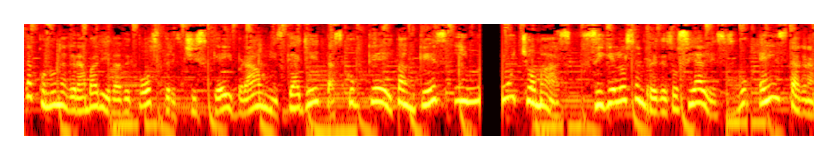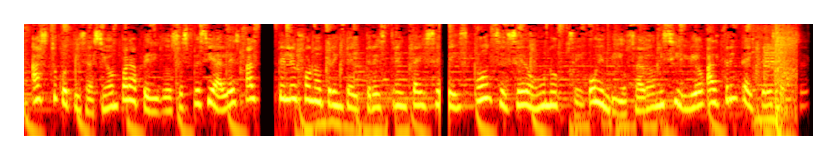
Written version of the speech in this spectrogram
cuenta con una gran variedad de postres, cheesecake, brownies, galletas, cupcake, panqués y mucho más. Síguelos en redes sociales, Facebook e Instagram. Haz tu cotización para pedidos especiales al teléfono 3336 1101 o envíos a domicilio al 3311.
